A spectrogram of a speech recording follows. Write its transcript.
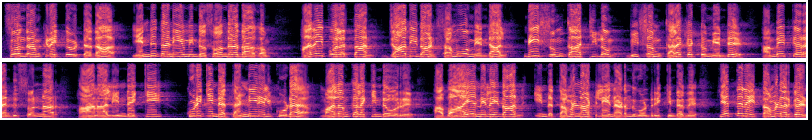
சுதந்திரம் கிடைத்து விட்டதா என்று தனியும் இந்த சுதந்திர தாகம். அதை போலத்தான் ஜாதிதான் சமூகம் என்றால் வீசும் காற்றிலும் விஷம் கலக்கட்டும் என்று அம்பேத்கர் அன்று சொன்னார். ஆனால் இன்றைக்கு குடிக்கின்ற தண்ணீரில் கூட மலம் கலக்கின்ற ஒரு அபாய நிலைதான் இந்த தமிழ்நாட்டிலே நடந்து கொண்டிருக்கின்றது. எத்தனை தமிழர்கள்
